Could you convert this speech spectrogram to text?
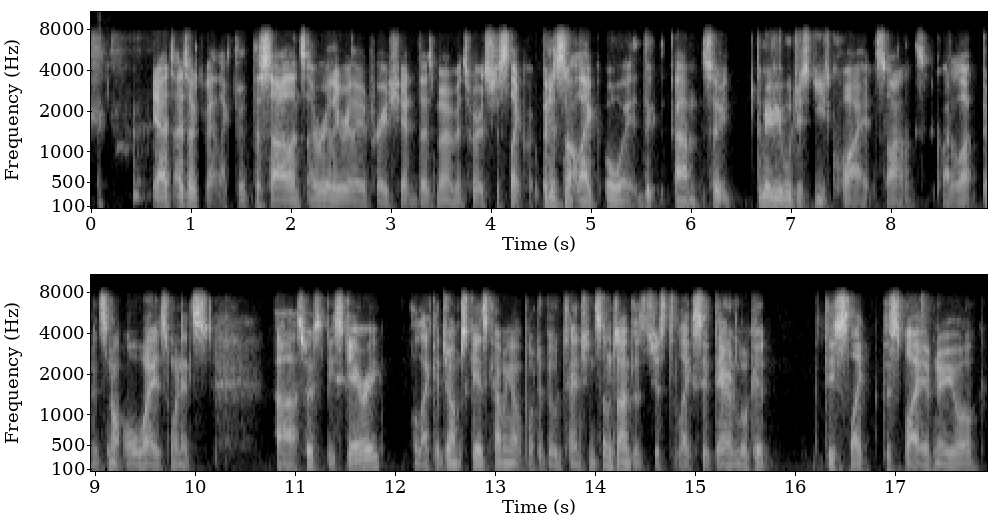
Yeah, I, I talked about like the, the silence. I really, really appreciated those moments where it's just like, but it's not like always. The, um, so the movie will just use quiet silence quite a lot, but it's not always when it's uh, supposed to be scary or like a jump scare's coming up or to build tension. Sometimes it's just to like sit there and look at this like display of New York,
